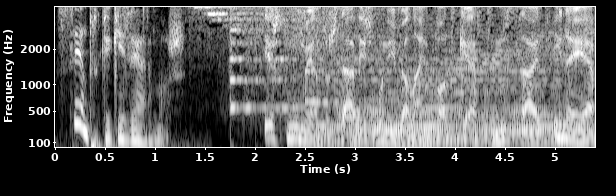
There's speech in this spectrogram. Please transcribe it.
sempre que quisermos. Este momento está disponível em podcast no site e na app.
